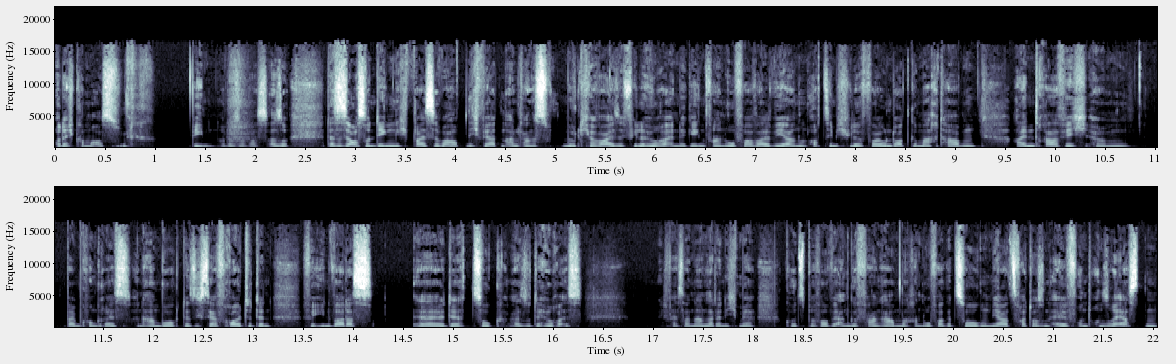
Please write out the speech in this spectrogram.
oder ich komme aus Wien oder sowas. Also das ist ja auch so ein Ding, ich weiß überhaupt nicht, wir hatten anfangs möglicherweise viele Hörer in der Gegend von Hannover, weil wir ja nun auch ziemlich viele Folgen dort gemacht haben. Einen traf ich ähm, beim Kongress in Hamburg, der sich sehr freute, denn für ihn war das äh, der Zug, also der Hörer ist ich weiß seinen Namen leider nicht mehr, kurz bevor wir angefangen haben, nach Hannover gezogen im Jahre 2011 und unsere ersten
